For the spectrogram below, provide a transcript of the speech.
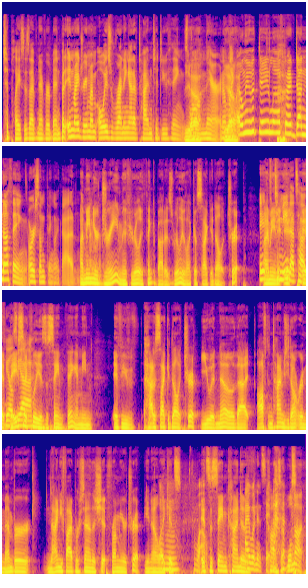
to places I've never been. But in my dream, I'm always running out of time to do things Yeah. while I'm there, and I'm Yeah. like, I only have a day left, and I've done nothing, or something like that. I mean, don't your know. dream, if you really think about it, is really like a psychedelic trip. It- I mean, to me, that's how it feels, yeah. basically is the same thing. I mean, if you've had a psychedelic trip, you would know that oftentimes you don't remember 95% of the shit from your trip. You know, like it's Mm-hmm. Well, it's the same kind of I wouldn't say concept. that. Well, not,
